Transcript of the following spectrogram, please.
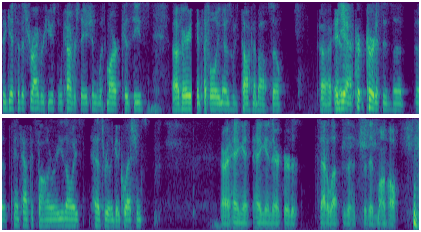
to get to the Schreiber Houston conversation with Mark because he's uh, very insightful. He knows what he's talking about. So, uh, and Yeah. yeah, Cur- Curtis is a, a fantastic follower. He's always has really good questions. All right, hang it, hang in there, Curtis. Saddle up for the for the long haul.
